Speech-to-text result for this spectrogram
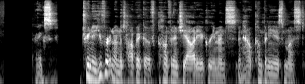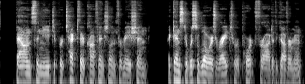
Thanks. Trina, you've written on the topic of confidentiality agreements and how companies must balance the need to protect their confidential information against a whistleblower's right to report fraud to the government.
